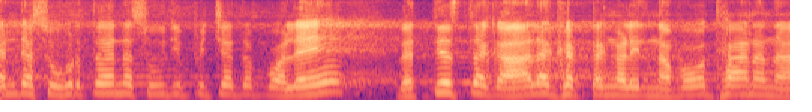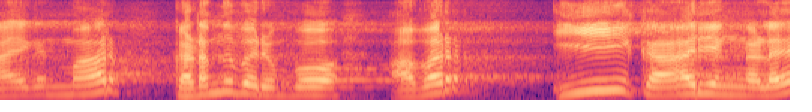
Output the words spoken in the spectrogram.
എന്റെ സുഹൃത്ത് തന്നെ സൂചിപ്പിച്ചതുപോലെ വ്യത്യസ്ത കാലഘട്ടങ്ങളിൽ നവോത്ഥാന നായകന്മാർ കടന്നു വരുമ്പോൾ അവർ ഈ കാര്യങ്ങളെ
